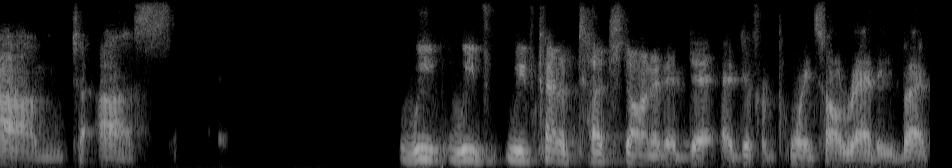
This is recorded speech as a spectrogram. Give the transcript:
um, to us, we, we've we've kind of touched on it at, di- at different points already, but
